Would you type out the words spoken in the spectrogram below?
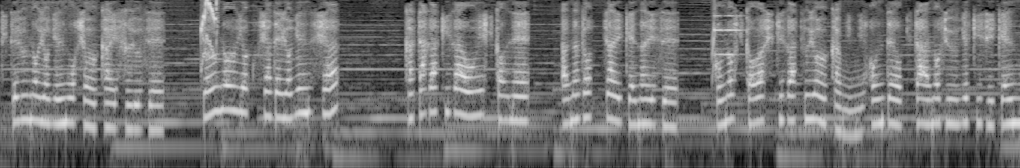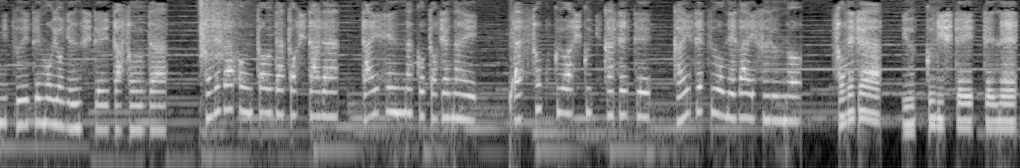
キテルの予言を紹介するぜ。超能力者で預言者？肩書きが多い人ね。侮っちゃいけないぜ。この人は7月8日に日本で起きたあの銃撃事件についても予言していたそうだ。それが本当だとしたら、大変なことじゃない。早速詳しく聞かせて、解説お願いするの。それじゃあ、ゆっくりしていってね。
